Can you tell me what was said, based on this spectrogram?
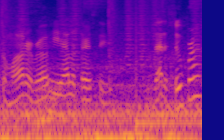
some water, bro. He hella thirsty. Is that a Supra?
